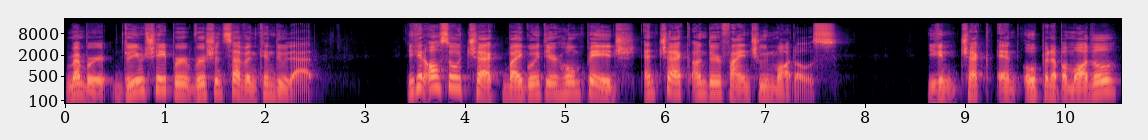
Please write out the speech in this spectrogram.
Remember, Dreamshaper version 7 can do that. You can also check by going to your home page and check under fine-tune models. You can check and open up a model,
